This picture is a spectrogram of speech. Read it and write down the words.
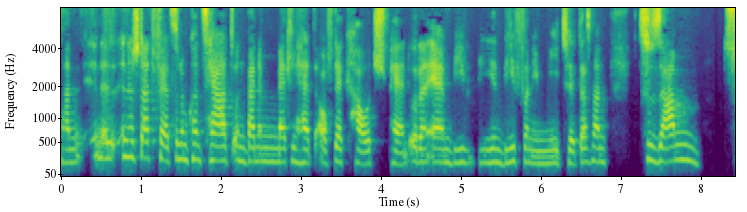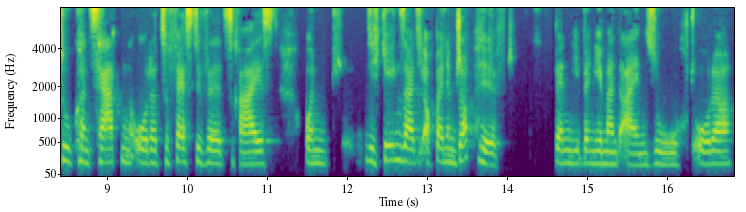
man in eine, in eine Stadt fährt zu einem Konzert und bei einem Metalhead auf der Couch pennt oder ein Airbnb von ihm mietet, dass man zusammen zu Konzerten oder zu Festivals reist und sich gegenseitig auch bei einem Job hilft, wenn, wenn jemand einen sucht oder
